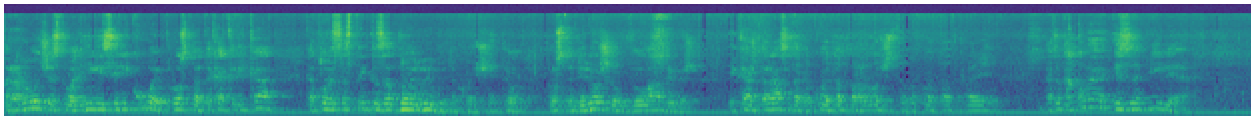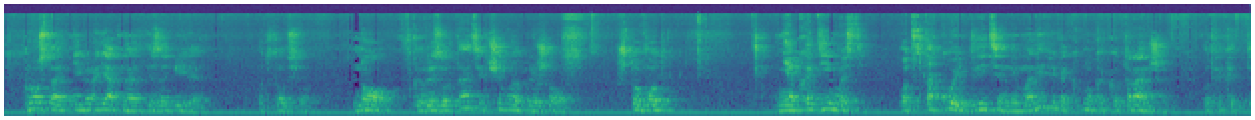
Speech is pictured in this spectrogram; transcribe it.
Пророчества лились рекой. Просто это как река, которая состоит из одной рыбы, такое ощущение. Ты вот просто берешь и вылавливаешь. И каждый раз это какое-то пророчество, какое-то откровение. Это такое изобилие. Просто невероятное изобилие. Вот это все. Но в результате к чему я пришел? Что вот необходимость вот в такой длительной молитве, как, ну, как вот раньше, вот как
